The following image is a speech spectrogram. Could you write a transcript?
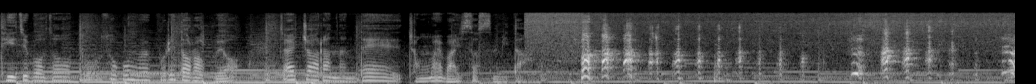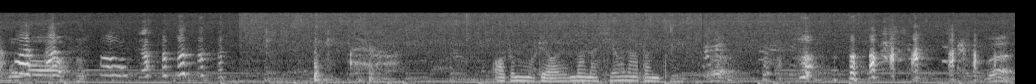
뒤집어서 또 소금을 뿌리더라고요. 짤 줄 알았는데 정말 맛있었습니다. 얼음물이 얼마나 시원하던지. 왜?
